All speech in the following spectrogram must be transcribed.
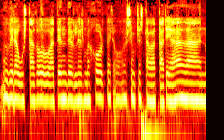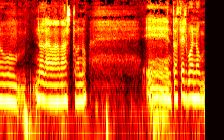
me hubiera gustado atenderles mejor, pero siempre estaba tareada, no, no daba abasto, ¿no? Eh, entonces, bueno,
